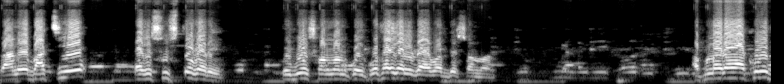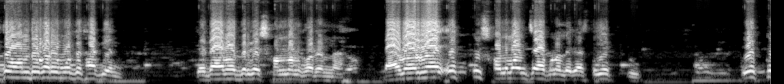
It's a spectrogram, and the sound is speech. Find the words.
প্রাণে বাঁচিয়ে তাকে সুস্থ করে। তবুও সম্মান কই? কোথায় গেল ড্রাইভারদের সম্মান? আপনারা এখনও তো অন্ধকারের মধ্যে থাকেন। যে ড্রাইভারদেরকে সম্মান করেন না। ড্রাইভাররা একটু সম্মান চায় আপনাদের কাছ থেকে, একটু। একটু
